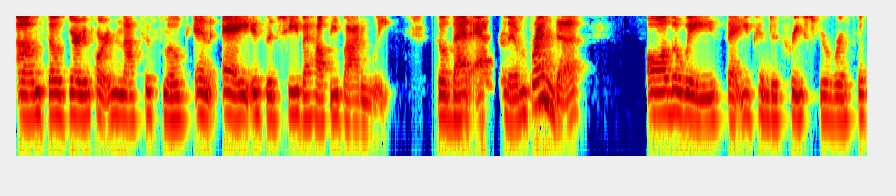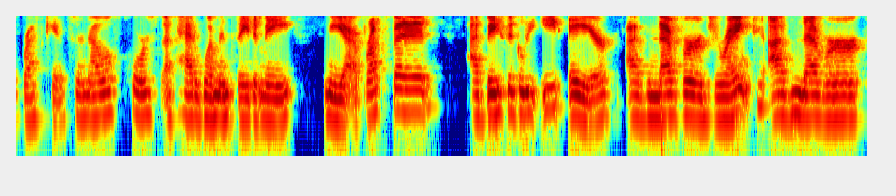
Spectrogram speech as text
Um, so it's very important not to smoke. And A is achieve a healthy body weight. So that acronym, Brenda, all the ways that you can decrease your risk of breast cancer. Now, of course, I've had women say to me, Mia, I breastfed. I basically eat air. I've never drank. I've never,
